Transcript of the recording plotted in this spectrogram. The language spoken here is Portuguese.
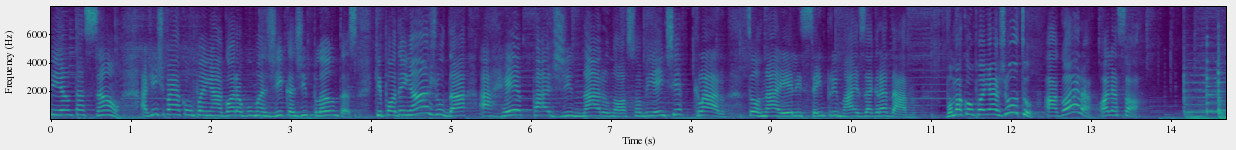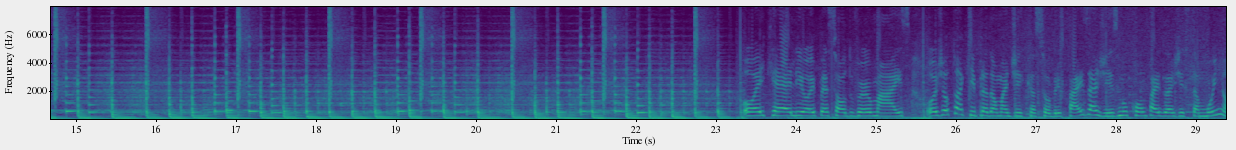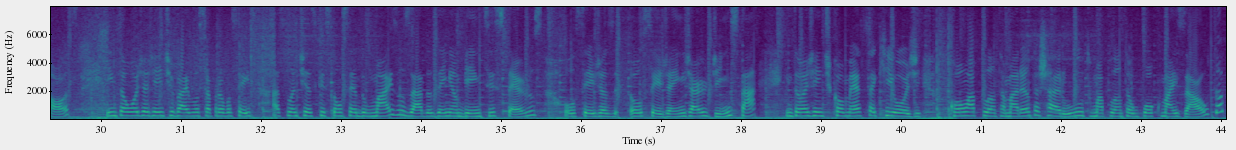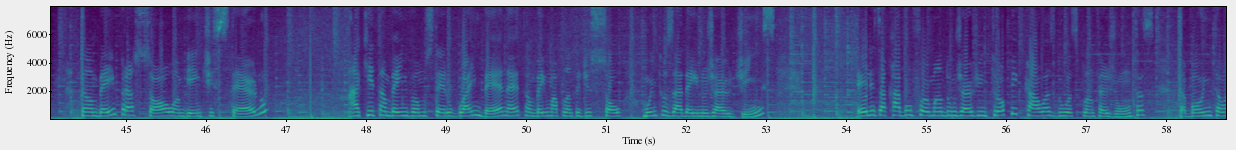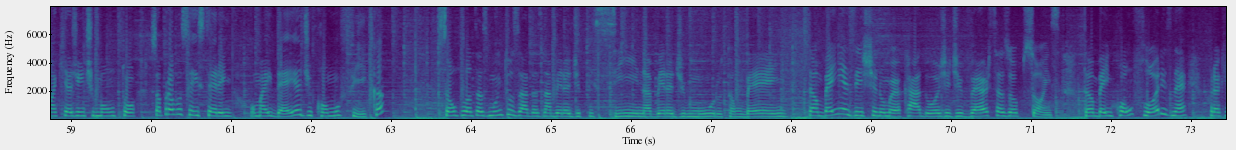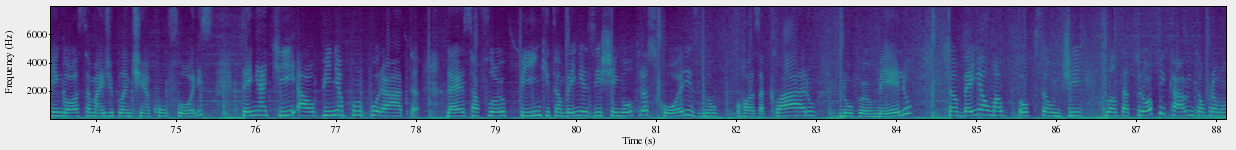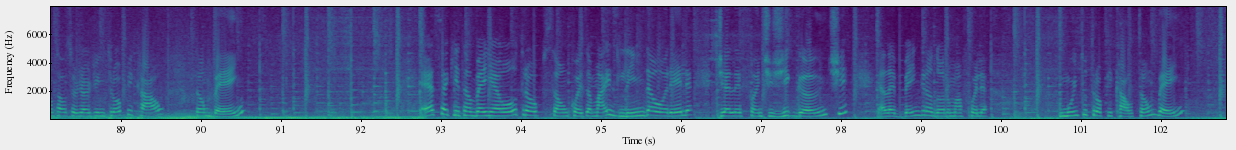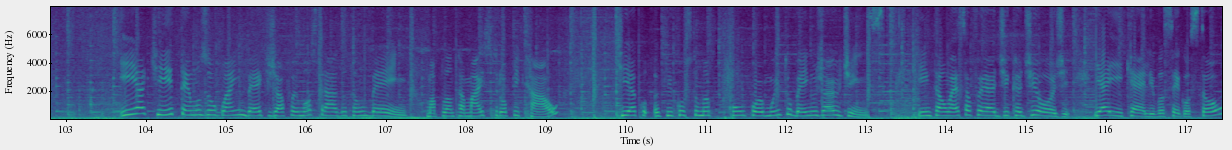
ambientação. A gente vai acompanhar agora algumas dicas de plantas que podem ajudar a repaginar o nosso ambiente e, é claro, tornar ele sempre mais agradável. Vamos acompanhar junto? Agora, olha só. Oi Kelly, oi pessoal do Ver Mais. Hoje eu tô aqui para dar uma dica sobre paisagismo com o paisagista Munhoz. Então hoje a gente vai mostrar para vocês as plantinhas que estão sendo mais usadas em ambientes externos, ou seja, ou seja, em jardins, tá? Então a gente começa aqui hoje com a planta Maranta charuto, uma planta um pouco mais alta, também para sol, ambiente externo. Aqui também vamos ter o guaimbé, né? Também uma planta de sol muito usada aí nos jardins. Eles acabam formando um jardim tropical, as duas plantas juntas, tá bom? Então aqui a gente montou, só para vocês terem uma ideia de como fica. São plantas muito usadas na beira de piscina, beira de muro também. Também existe no mercado hoje diversas opções. Também com flores, né? Para quem gosta mais de plantinha com flores. Tem aqui a Alpínia purpurata, dessa flor pink. Também existe em outras cores, no rosa claro, no vermelho. Também é uma opção de planta tropical, então para montar o seu jardim tropical também. Essa aqui também é outra opção, coisa mais linda, orelha de elefante gigante. Ela é bem grandona, uma folha muito tropical também. E aqui temos o guaimbé, que já foi mostrado também. Uma planta mais tropical, que, é, que costuma compor muito bem os jardins. Então essa foi a dica de hoje. E aí, Kelly, você gostou?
